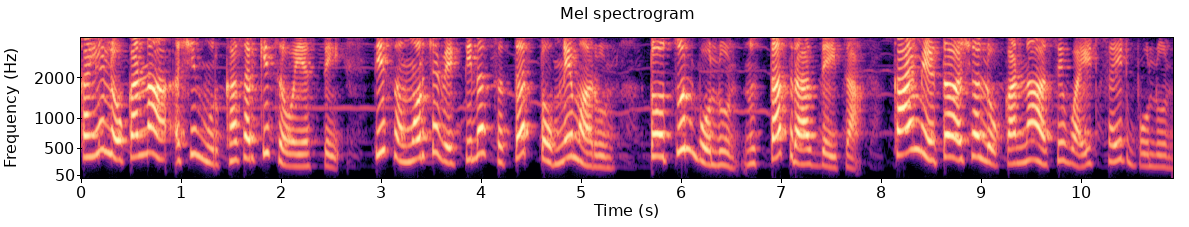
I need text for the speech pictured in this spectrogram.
काही लोकांना अशी मूर्खासारखी सवय असते. ती समोरच्या व्यक्तीला सतत टोमणे मारून टोचून बोलून नुसता त्रास द्यायचा. काय मिळतं अशा लोकांना असे वाईट साईट बोलून?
